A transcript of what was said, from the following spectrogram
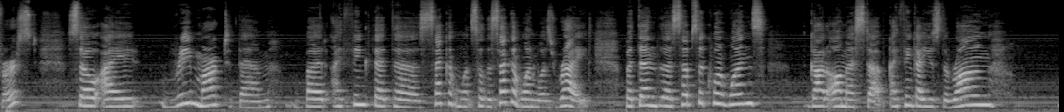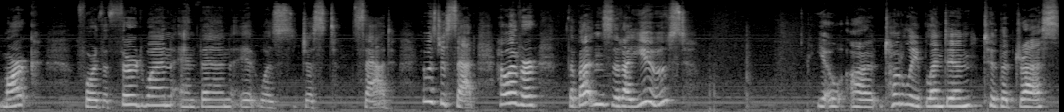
first. So I remarked them, but I think that the second one, so the second one was right, but then the subsequent ones got all messed up. I think I used the wrong mark for the third one, and then it was just sad. It was just sad. However, the buttons that I used, you uh, totally blend in to the dress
